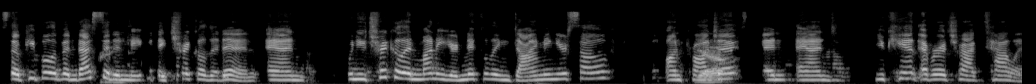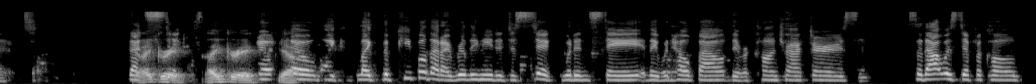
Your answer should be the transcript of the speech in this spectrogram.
So people have invested in me, but they trickled it in. And when you trickle in money, you're nickel and diming yourself on projects, and and you can't ever attract talent. Yeah, I agree. sticks. I agree. You know, Yeah. So like like the people that I really needed to stick wouldn't stay. They would help out. They were contractors. So that was difficult.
